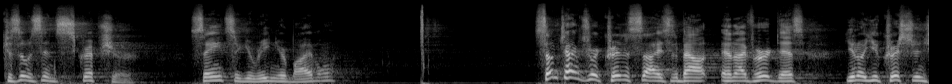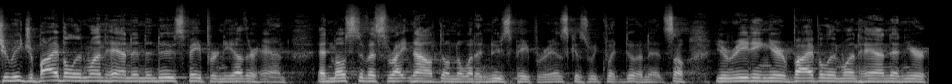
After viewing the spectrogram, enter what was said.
Because it was in Scripture. Saints, are you reading your Bible? Sometimes we're criticized about, and I've heard this, you know, you Christians, you read your Bible in one hand and a newspaper in the other hand. And most of us right now don't know what a newspaper is because we quit doing it. So you're reading your Bible in one hand and your,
